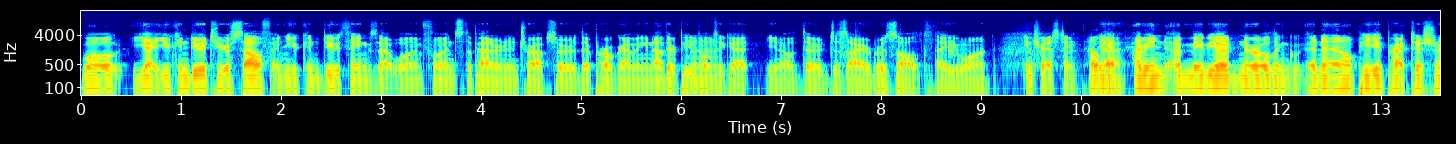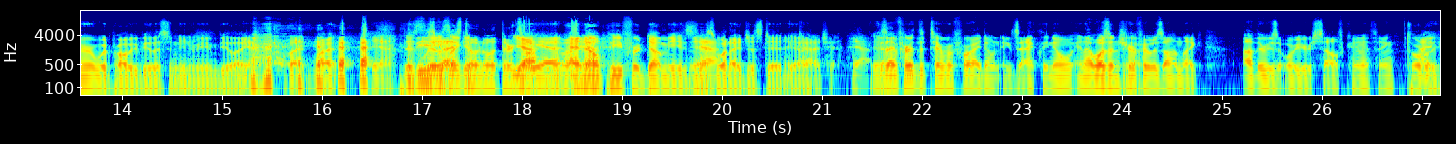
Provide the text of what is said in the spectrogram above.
well yeah you can do it to yourself and you can do things that will influence the pattern interrupts or the programming in other people Mm. to get you know the desired result that you Mhm. want interesting okay yeah i mean uh, maybe a neural lingu- an nlp practitioner would probably be listening to me and be like yeah but what yeah This These guys like a- don't know what they're yeah, talking yeah, about. and- nlp for dummies Yeah. is what i just did I yeah gotcha yeah. because Yeah. i've heard the term before i don't exactly know and i wasn't sure Yeah. if it was on like others or yourself kind of thing I- Totally.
